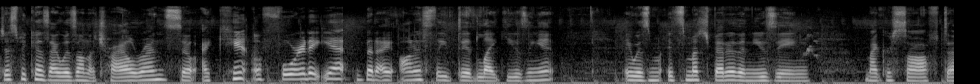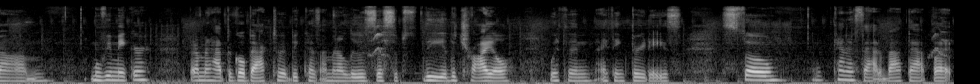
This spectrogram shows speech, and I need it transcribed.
just because I was on the trial run, so I can't afford it yet. But I honestly did like using it. It was it's much better than using Microsoft um, Movie Maker but I'm gonna have to go back to it because I'm gonna lose the the, the trial within I think three days. So I'm kind of sad about that, but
